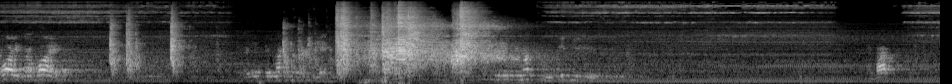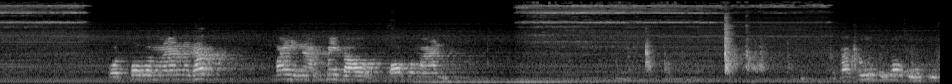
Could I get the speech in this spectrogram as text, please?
ๆค่อยๆค่อยๆ เป็นลักษณะนี้นี่นะครับถูกวิธีนะครับกดพอประมาณนะครับ ไม่หนักไม่เบาพอประมาณนะครับรู้สึกว่าอุ่น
